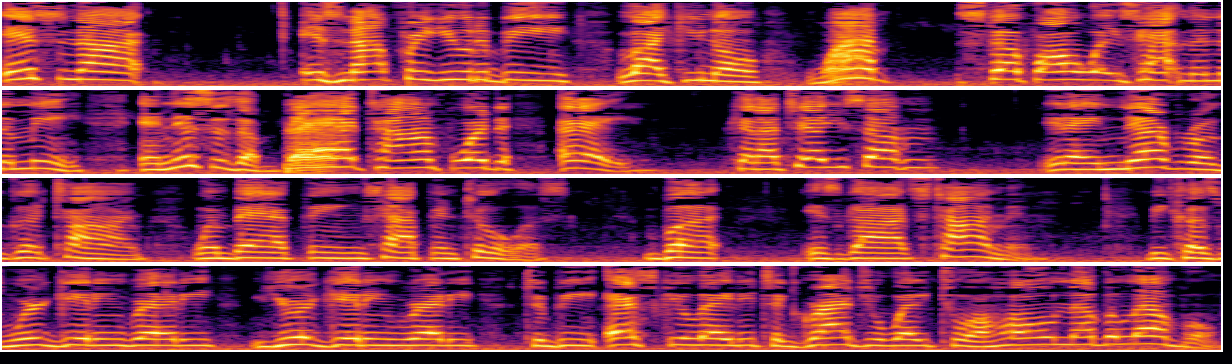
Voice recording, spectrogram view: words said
It's not It's not for you to be like, you know, why stuff always happening to me? And this is a bad time for it. To, hey, can I tell you something? It ain't never a good time when bad things happen to us. But it's God's timing because we're getting ready. You're getting ready to be escalated to graduate to a whole nother level.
